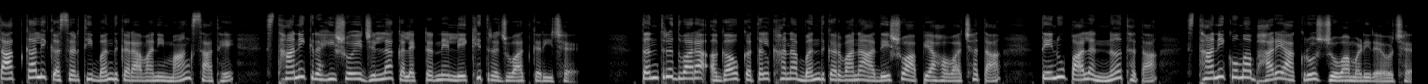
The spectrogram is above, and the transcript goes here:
તાત્કાલિક અસરથી બંધ કરાવવાની માંગ સાથે સ્થાનિક રહીશોએ જિલ્લા કલેક્ટરને લેખિત રજૂઆત કરી છે. તંત્ર દ્વારા અગાઉ કતલખાના બંધ કરવાના આદેશો આપ્યા હોવા છતાં, તેનું પાલન ન થતાં સ્થાનિકોમાં ભારે આક્રોશ જોવા મળી રહ્યો છે.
